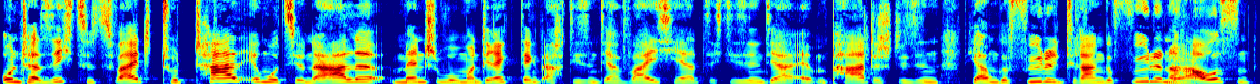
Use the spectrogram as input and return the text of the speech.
unter sich zu zweit total emotionale Menschen, wo man direkt denkt, ach, die sind ja weichherzig, die sind ja empathisch, die sind, die haben Gefühle, die tragen Gefühle nach Ja. Mhm. außen.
